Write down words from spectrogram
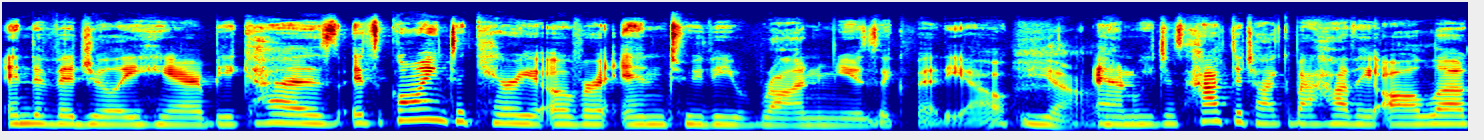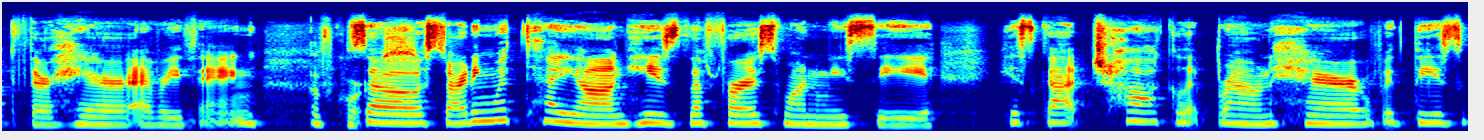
individually here because it's going to carry over into the Run music video. Yeah. And we just have to talk about how they all look, their hair, everything. Of course. So starting with Taehyung, he's the first one we see. He's got chocolate brown hair with these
